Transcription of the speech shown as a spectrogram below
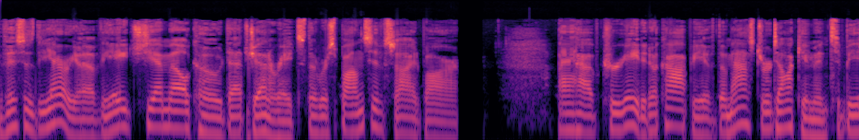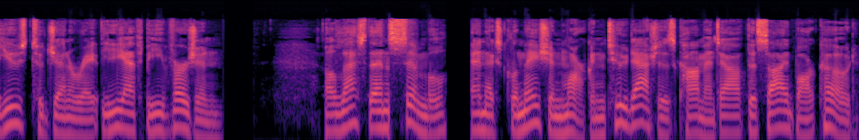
This is the area of the HTML code that generates the responsive sidebar. I have created a copy of the master document to be used to generate the EFB version. A less than symbol, an exclamation mark and two dashes comment out the sidebar code.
